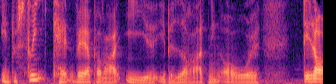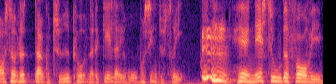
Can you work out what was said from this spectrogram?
industri kan være på vej i, øh, i bedre retning, og øh, det er der også noget, der, der kunne tyde på, når det gælder Europas industri. her i næste uge, der får vi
